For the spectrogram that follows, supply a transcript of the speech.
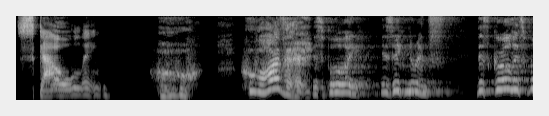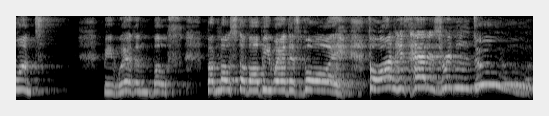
Scowling. Who? Who are they? This boy is ignorance. This girl is want. Beware them both, but most of all, beware this boy, for on his head is written doom.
